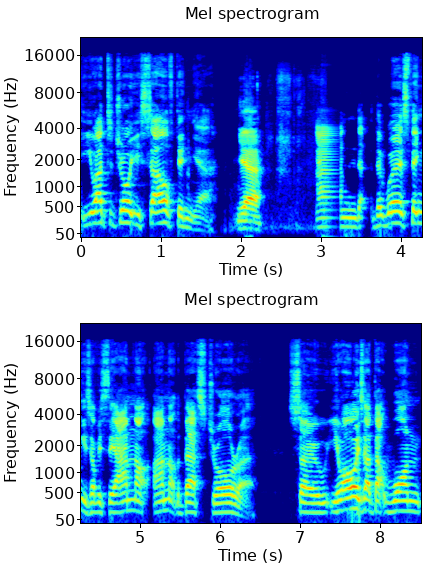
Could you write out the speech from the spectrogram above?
you had to draw yourself, didn't you? Yeah, And the worst thing is, obviously, I'm not I'm not the best drawer, so you always had that one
